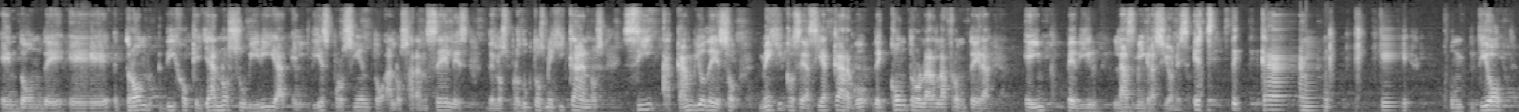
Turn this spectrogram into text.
en donde eh, Trump dijo que ya no subiría el 10% a los aranceles de los productos mexicanos si a cambio de eso México se hacía cargo de controlar la frontera e impedir las migraciones. Este canje convirtió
